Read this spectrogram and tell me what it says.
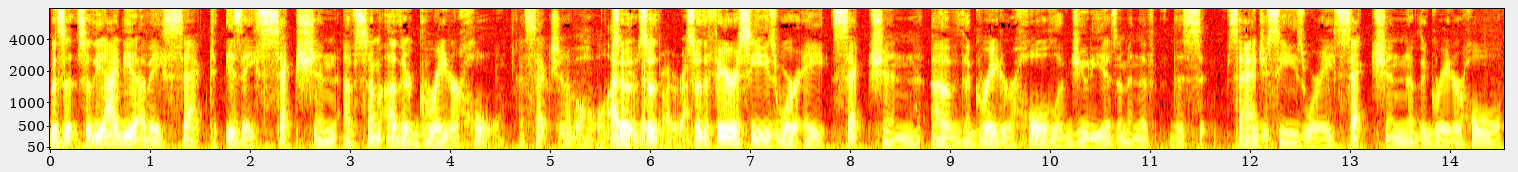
But so, so, the idea of a sect is a section of some other greater whole. A section of a whole. I so, so, right. so the Pharisees were a section of the greater whole of Judaism, and the the Sadducees were a section of the greater whole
